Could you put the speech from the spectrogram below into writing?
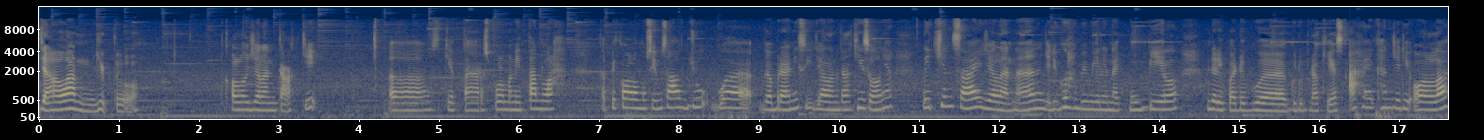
jalan gitu. Kalau jalan kaki uh, sekitar 10 menitan lah. Tapi kalau musim salju gue gak berani sih jalan kaki. Soalnya licin say jalanan. Jadi gue lebih milih naik mobil daripada gue gudubrak ah ya kan? Jadi Olaf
